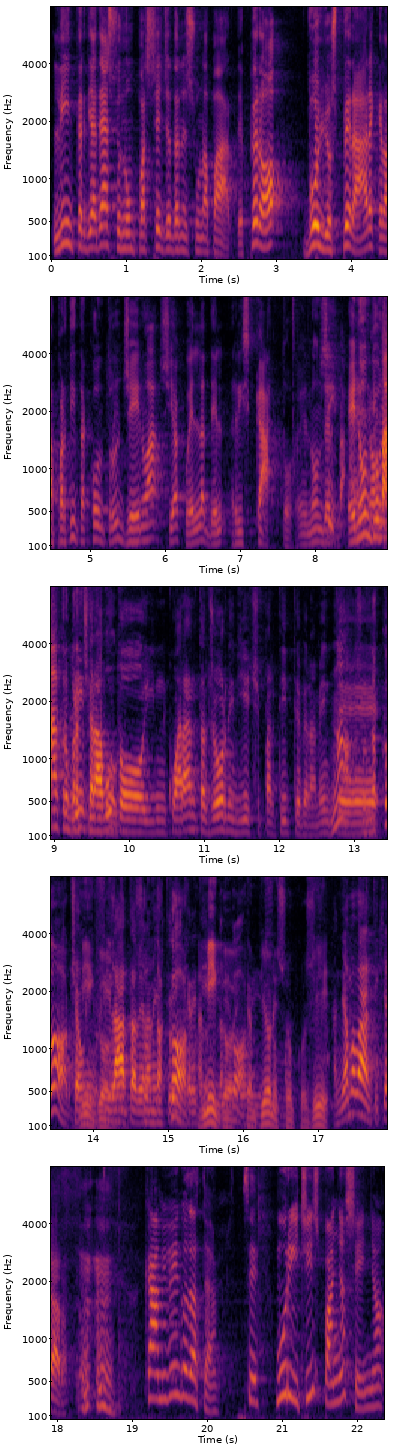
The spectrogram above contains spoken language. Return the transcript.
l'Inter di adesso non passeggia da nessuna parte, però voglio sperare che la partita contro il Genoa sia quella del riscatto e non, del- Sì, ma e non di un altro L'Inter braccino ha avuto in 40 giorni 10 partite veramente. No, sono d'accordo. C'è Amico, un'infilata sono veramente d'accordo. incredibile. Amico, i campioni insomma. sono così. Andiamo avanti, Chiara. Cami, vengo da te. Sì, Murici in Spagna segna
